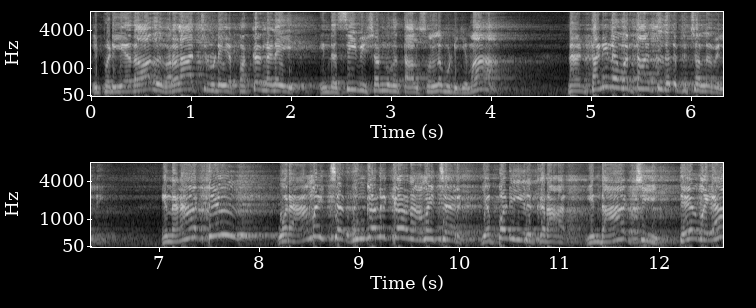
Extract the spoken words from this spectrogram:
இப்படி ஏதாவது வரலாற்றினுடைய பக்கங்களை இந்த சி வி சண்முகத்தால் சொல்ல முடியுமா? நான் தனிநபர் தாக்குதலுக்கு சொல்லவில்லை. இந்த நாட்டில் ஒரு அமைச்சர் உங்களுக்கான அமைச்சர் எப்படி இருக்கிறார்? இந்த ஆட்சி தேவையா?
